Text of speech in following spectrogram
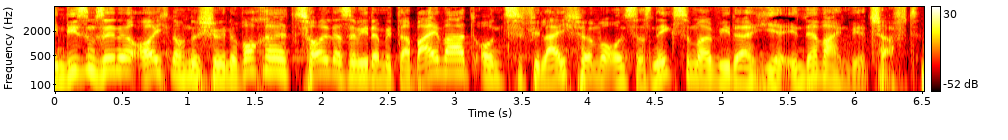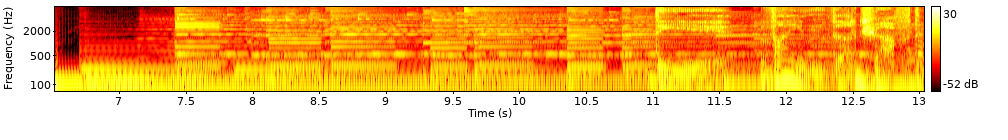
In diesem Sinne, euch noch eine schöne Woche. Toll, dass ihr wieder mit dabei wart und vielleicht hören wir uns das nächste Mal wieder hier in der Weinwirtschaft. Die Weinwirtschaft.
